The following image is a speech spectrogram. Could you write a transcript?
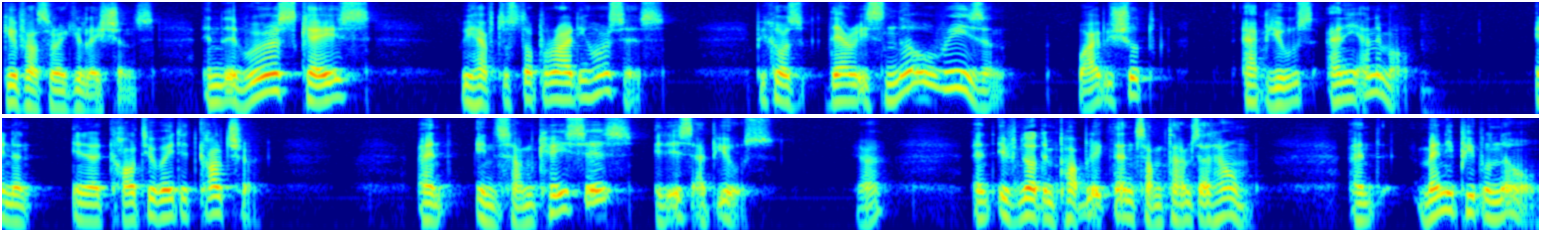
give us regulations. In the worst case, we have to stop riding horses because there is no reason why we should abuse any animal in, an, in a cultivated culture. And in some cases, it is abuse. Yeah? And if not in public, then sometimes at home. And many people know,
